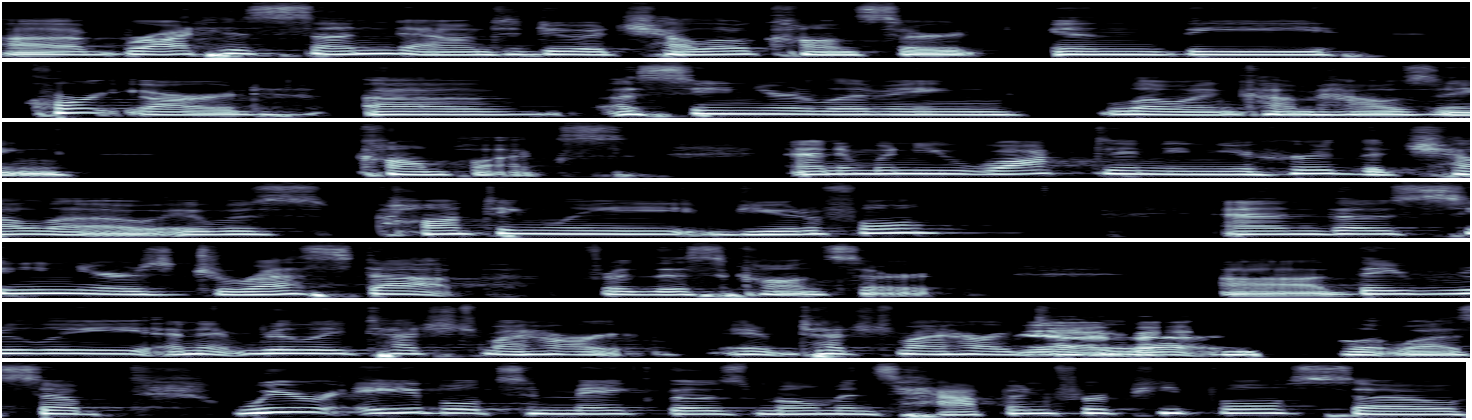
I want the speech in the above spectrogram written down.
uh, brought his son down to do a cello concert in the courtyard of a senior living low income housing complex. And when you walked in and you heard the cello, it was hauntingly beautiful. And those seniors dressed up for this concert. Uh, they really, and it really touched my heart. It touched my heart yeah, to hear it was. So we're able to make those moments happen for people. So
